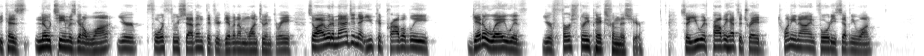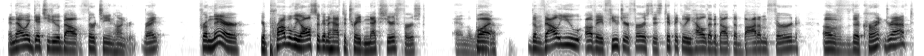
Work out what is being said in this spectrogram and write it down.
because no team is going to want your fourth through seventh if you're giving them one, two, and three. So I would imagine that you could probably get away with your first three picks from this year. So you would probably have to trade 29, 40, 71, and that would get you to about 1300, right? From there, you're probably also going to have to trade next year's first. And the but the value of a future first is typically held at about the bottom third of the current draft.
